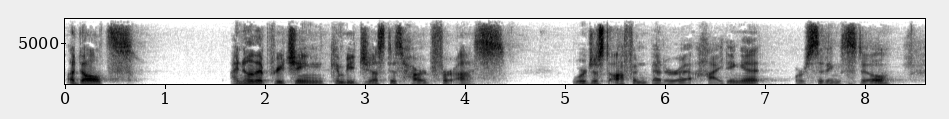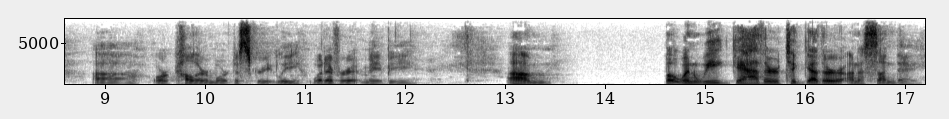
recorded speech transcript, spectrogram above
Adults, I know that preaching can be just as hard for us. We're just often better at hiding it or sitting still uh, or color more discreetly, whatever it may be. Um, but when we gather together on a Sunday,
